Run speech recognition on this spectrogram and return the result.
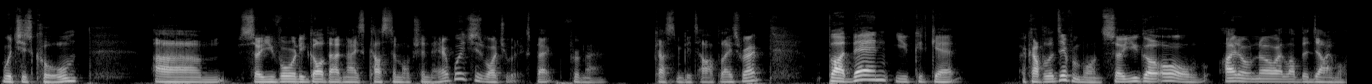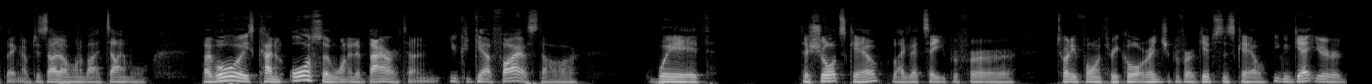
which is cool. Um, so you've already got that nice custom option there, which is what you would expect from a custom guitar place, right? But then you could get a couple of different ones. So you go, oh, I don't know, I love the Deimel thing. I've decided I want to buy a Deimel. But I've always kind of also wanted a baritone. You could get a Firestar with the short scale, like let's say you prefer 24 and three quarter inch, you prefer a Gibson scale. You can get your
